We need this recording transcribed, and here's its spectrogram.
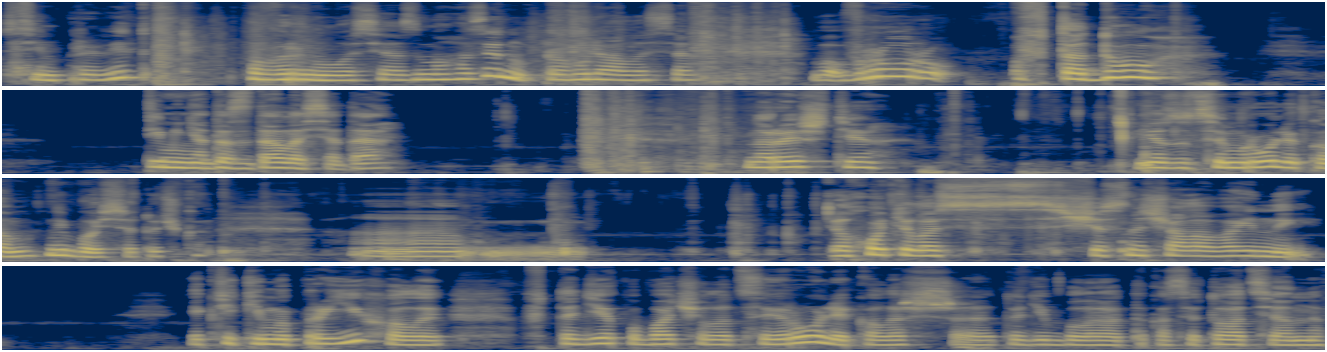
Всім привіт! Повернулася з магазину, прогулялася в Аврору, в Таду. Ти мене доздалася, да? Нарешті я за цим роликом, не бойся, тучка. Охотилась ще з початку війни. Як тільки ми приїхали, тоді я побачила цей ролик, але ж е, тоді була така ситуація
